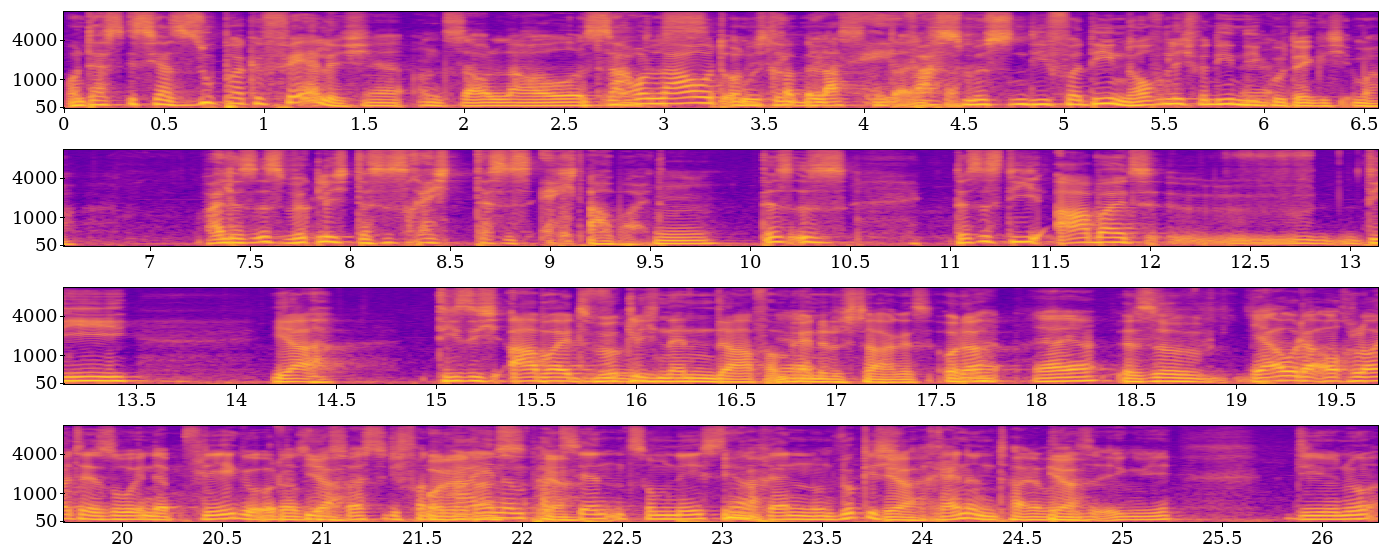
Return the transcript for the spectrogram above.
Und das ist ja super gefährlich. ja, und saulaut. Saulaut und, und ich denke, mir, belastend ey, was müssen die verdienen? Hoffentlich verdienen die gut, denke ich immer. Weil das ist wirklich, das ist recht, das ist echt Arbeit. Mhm. Das ist, das ist die Arbeit, äh, die, ja, die sich Arbeit wirklich nennen darf am Mhm. Ja. Ende des Tages, oder? Ja, ja. Also, Ja, oder auch Leute so in der Pflege oder so, Ja. weißt du, die von Oder das, einem ja. Patienten zum nächsten Ja. rennen und wirklich Ja. rennen teilweise Ja. irgendwie. Die nur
